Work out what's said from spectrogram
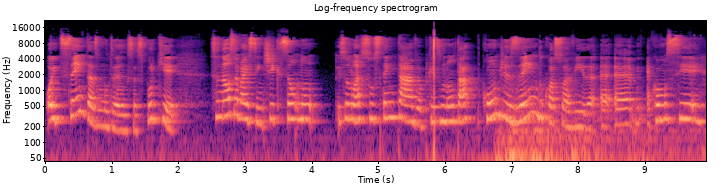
800 mudanças, por quê? Senão você vai sentir que são, não, isso não é sustentável, porque isso não está condizendo com a sua vida. É, é, é como se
